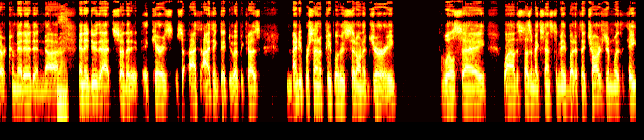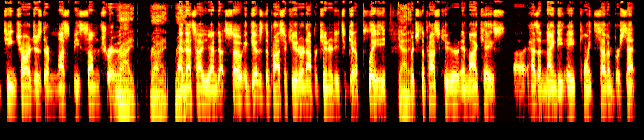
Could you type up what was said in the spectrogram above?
are committed. And, uh, right. and they do that so that it, it carries. So I, I think they do it because 90% of people who sit on a jury will say, wow, this doesn't make sense to me. But if they charged him with 18 charges, there must be some truth. Right. Right. Right. And that's how you end up. So it gives the prosecutor an opportunity to get a plea, which the prosecutor, in my case, uh, has a 98.7%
